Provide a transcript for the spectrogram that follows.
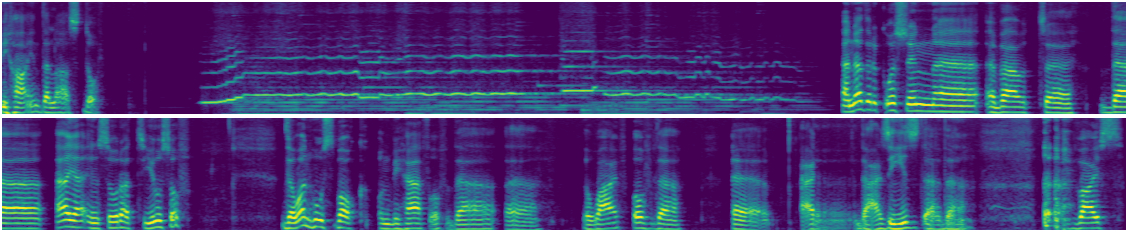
behind the last door. Another question uh, about uh, the ayah in Surah Yusuf, the one who spoke on behalf of the, uh, the wife of the, uh, the Aziz, the, the vice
